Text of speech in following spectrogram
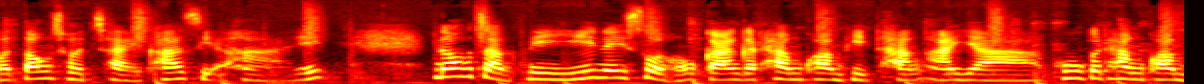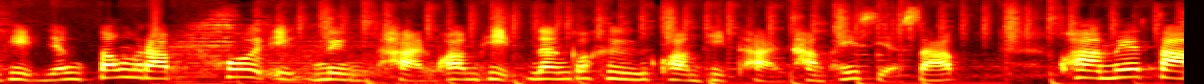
ก็ต้องชดใช้ค่าเสียหาย นอกจากนี้ในส่วนของการกระทำความผิดทางอาญา ผู้กระทำความผิดยังต้องรับโทษอีกหนึ่งฐานความผิดนั่นก็คือความผิดฐานทำให้เสียทรัพย์ ความเมตตา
